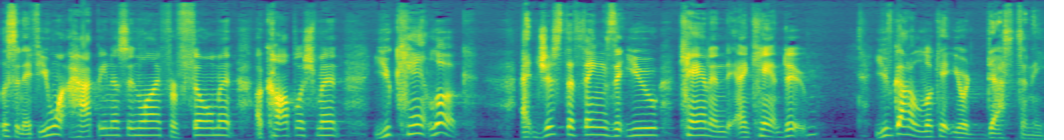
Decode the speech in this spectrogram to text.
Listen, if you want happiness in life, fulfillment, accomplishment, you can't look at just the things that you can and, and can't do. You've got to look at your destiny.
